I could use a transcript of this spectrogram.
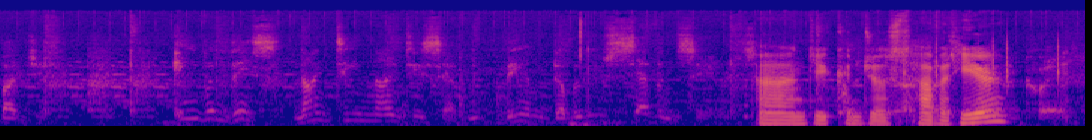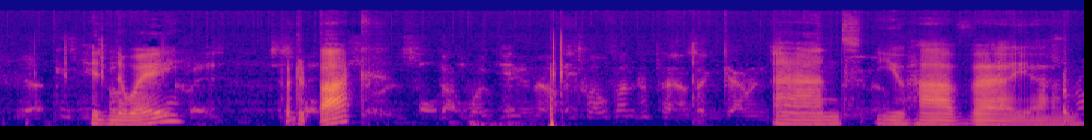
budget. Even this 1997 BMW 7 Series. And you can just have it here, hidden away, put it back, and you have a, um,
